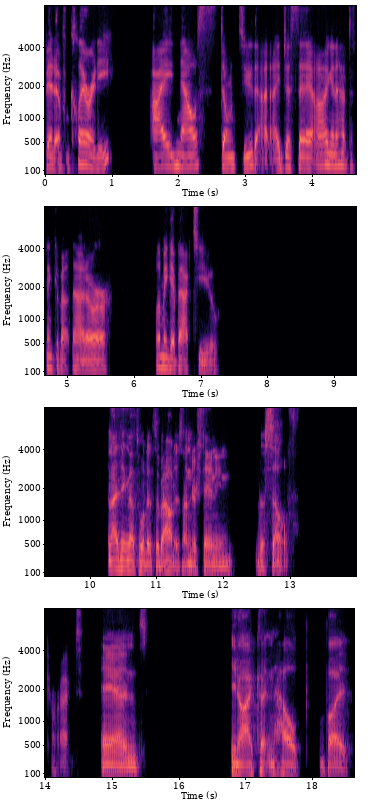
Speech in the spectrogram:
bit of clarity, I now don't do that. I just say, oh, I'm going to have to think about that, or let me get back to you. And I think that's what it's about is understanding the self. Correct. And you know, I couldn't help but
